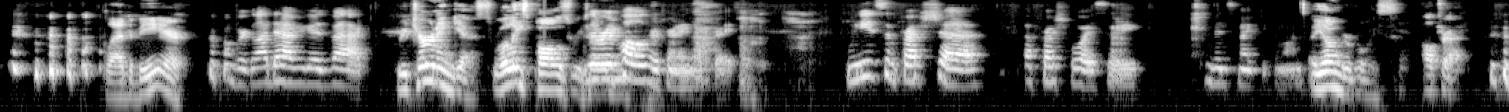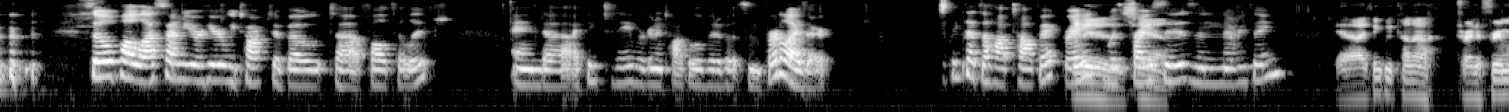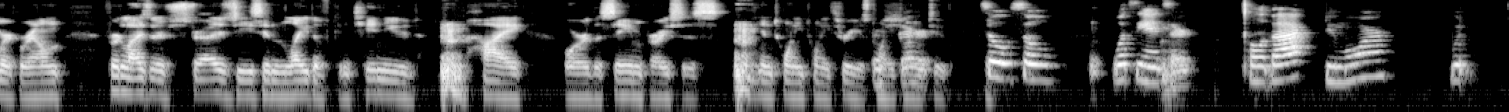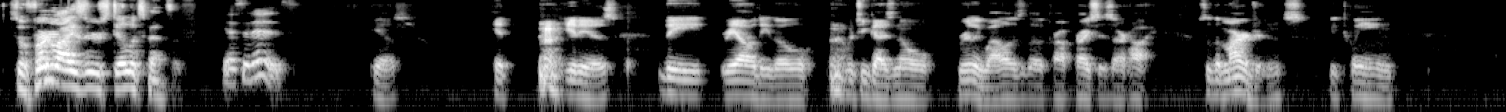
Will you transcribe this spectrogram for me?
Glad to be here. We're glad to have you guys back. Returning guests. Well, at least Paul's returning. The returning. Paul's returning. That's great. We need some fresh, uh, a fresh voice. So we convinced Mike to come on. A younger voice. I'll try. So, Paul, last time you were here, we talked about uh, fall tillage, and uh, I think today we're going to talk a little bit about some fertilizer. I think that's a hot topic, right? It is, With yeah. prices and everything. Yeah, I think we kind of trying to framework around fertilizer strategies in light of continued high or the same prices in 2023 as For sure. 2022. So, so what's the answer? Pull it back? Do more? What? So fertilizer's still expensive. Yes, it is. Yes, it it is. The reality, though, which you guys know really well, is the crop prices are high. So the margins between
